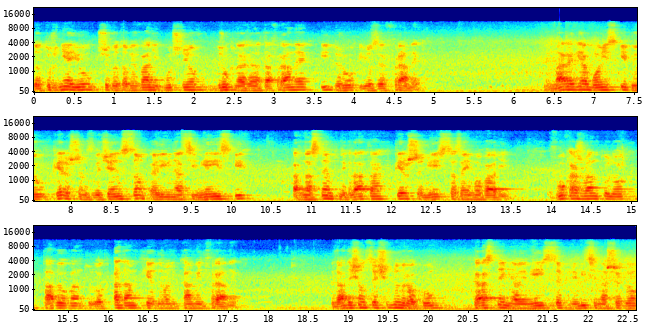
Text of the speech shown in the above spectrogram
Do turnieju przygotowywali uczniów druh Renata Franek i druh Józef Franek. Marek Jabłoński był pierwszym zwycięzcą eliminacji miejskich, a w następnych latach pierwsze miejsca zajmowali Łukasz Wantulok, Paweł Wantulok, Adam Kiedroń, Kamil Franek. W 2007 roku Krasnej miały miejsce prymicy naszego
